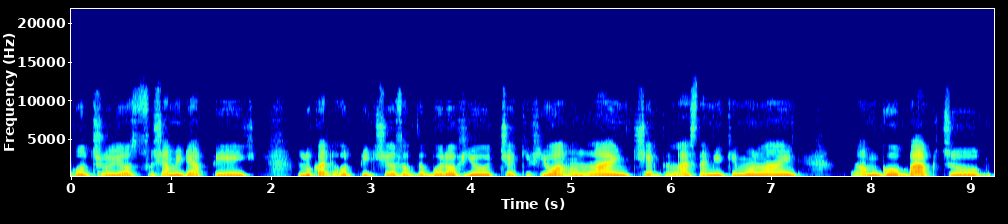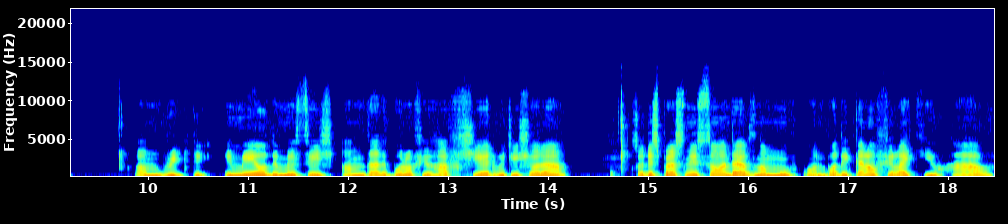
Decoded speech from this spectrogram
go through your social media page, look at old pictures of the both of you check if you are online check the last time you came online um go back to um read the email the message um that the both of you have shared with each other so this person is someone that has not moved on but they kind of feel like you have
